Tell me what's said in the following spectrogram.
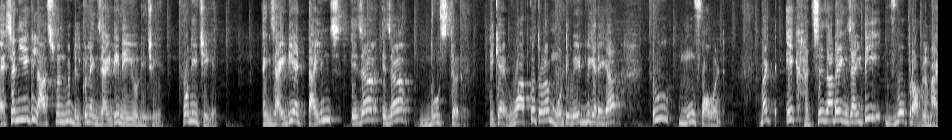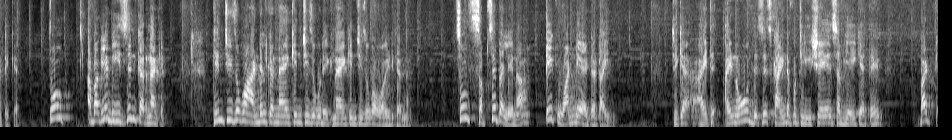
ऐसा नहीं है कि लास्ट मंथ में बिल्कुल एंग्जाइटी नहीं होनी चाहिए होनी चाहिए। Anxiety at times is a is a booster ठीक है? वो आपको थोड़ा मोटिवेट भी करेगा टू मूव फॉरवर्ड बट एक हद से ज़्यादा एंग्जाइटी वो प्रॉब्लमैटिक है। तो अब अगले बीस दिन करना क्या? किन चीज़ों को हैंडल करना है किन चीज़ों को देखना है किन चीज़ों को अवॉइड करना है? सो so, सबसे पहले ना take one day at a time ठीक है? I I know this is kind of a cliche सब यही कहते हैं बट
